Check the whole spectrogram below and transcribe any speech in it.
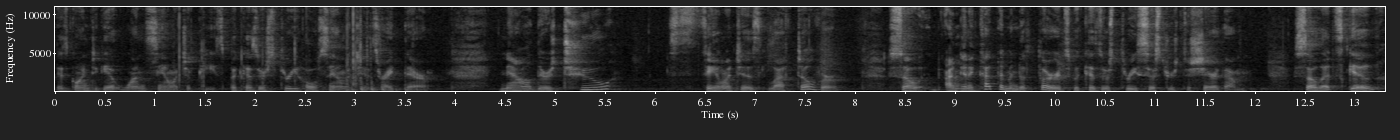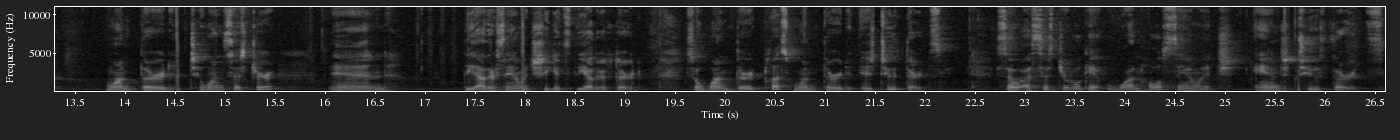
is going to get one sandwich apiece because there's three whole sandwiches right there. Now there's two sandwiches left over. So I'm going to cut them into thirds because there's three sisters to share them. So let's give one third to one sister and the other sandwich, she gets the other third. So one third plus one third is two thirds. So a sister will get one whole sandwich and two thirds.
